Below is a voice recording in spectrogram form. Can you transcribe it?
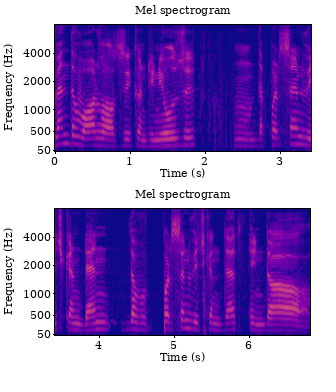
when the war was uh, continues, mm, the person which can death in the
